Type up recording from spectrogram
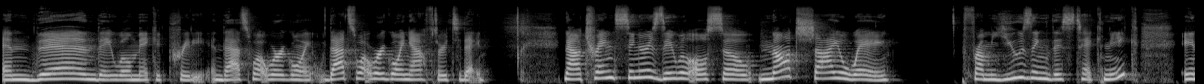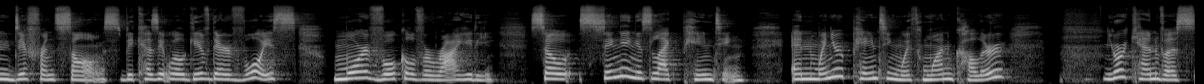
and then they will make it pretty. And that's what we're going that's what we're going after today. Now, trained singers, they will also not shy away from using this technique in different songs because it will give their voice more vocal variety. So, singing is like painting. And when you're painting with one color, your canvas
